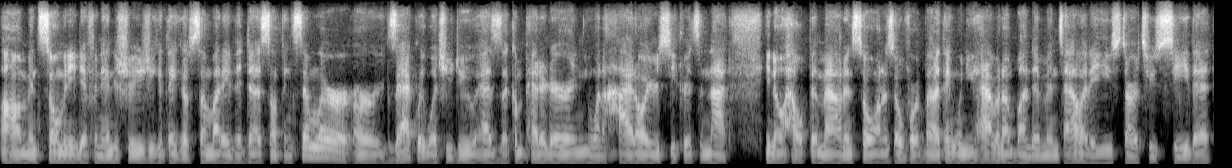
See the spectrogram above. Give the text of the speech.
um, in so many different industries, you can think of somebody that does something similar or, or exactly what you do as a competitor, and you want to hide all your secrets and not, you know, help them out and so on and so forth. But I think when you have an abundant mentality, you start to see that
